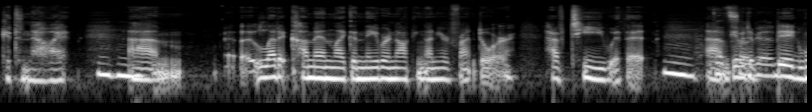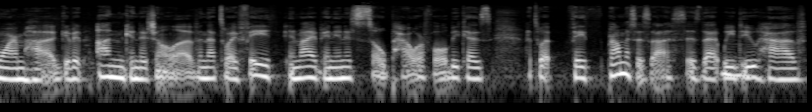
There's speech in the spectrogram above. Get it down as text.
get to know it. Mm-hmm. Um, let it come in like a neighbor knocking on your front door. Have tea with it. Mm, um, give so it a good. big warm hug. Give it unconditional love. And that's why faith, in my opinion, is so powerful because that's what faith promises us is that mm. we hmm. do have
